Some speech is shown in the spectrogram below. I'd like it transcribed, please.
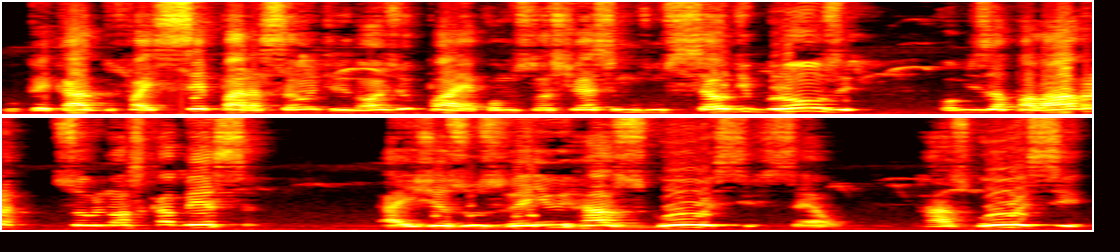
O pecado faz separação entre nós e o Pai. É como se nós tivéssemos um céu de bronze, como diz a palavra, sobre nossa cabeça. Aí Jesus veio e rasgou esse céu, rasgou esse,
